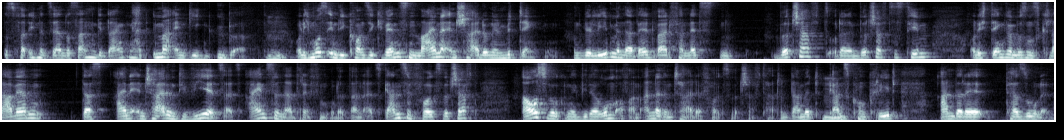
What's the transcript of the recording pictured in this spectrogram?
das fand ich einen sehr interessanten Gedanken, hat immer ein Gegenüber. Mhm. Und ich muss eben die Konsequenzen meiner Entscheidungen mitdenken. Und wir leben in einer weltweit vernetzten Wirtschaft oder einem Wirtschaftssystem. Und ich denke, wir müssen uns klar werden, dass eine Entscheidung, die wir jetzt als Einzelner treffen oder dann als ganze Volkswirtschaft, Auswirkungen wiederum auf einen anderen Teil der Volkswirtschaft hat und damit mhm. ganz konkret andere Personen.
